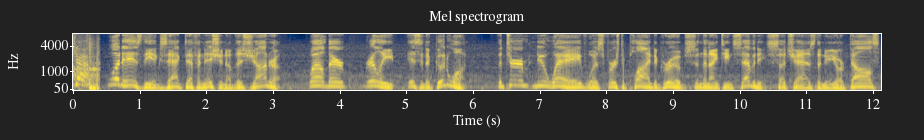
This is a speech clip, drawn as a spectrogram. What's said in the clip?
shack. What is the exact definition of this genre? Well, there really isn't a good one. The term New Wave was first applied to groups in the 1970s, such as the New York Dolls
